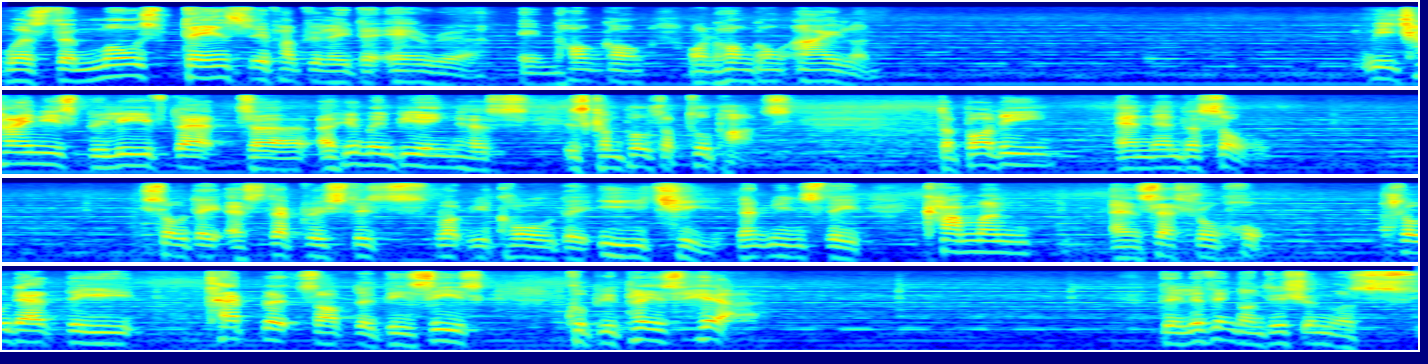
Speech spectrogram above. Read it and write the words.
was the most densely populated area in Hong Kong, on Hong Kong Island. We Chinese believe that uh, a human being has, is composed of two parts, the body and then the soul. So they established this, what we call the Yi Qi, that means the common ancestral home, so that the tablets of the disease could be placed here. The living condition was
